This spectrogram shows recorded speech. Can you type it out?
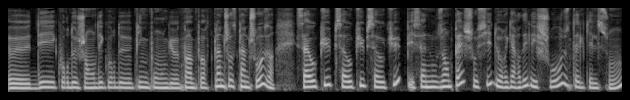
euh, des cours de chant, des cours de ping-pong, euh, peu importe, plein de choses, plein de choses, ça occupe, ça occupe, ça occupe et ça nous empêche aussi de regarder les choses telles qu'elles sont.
